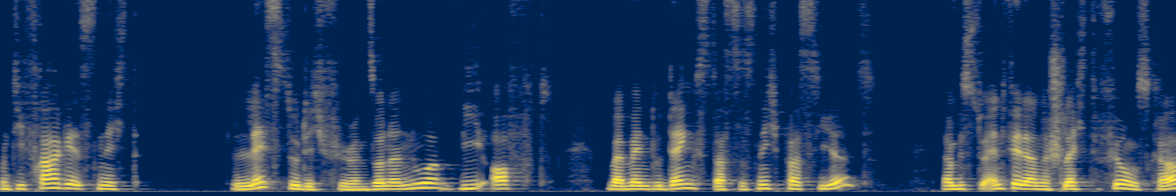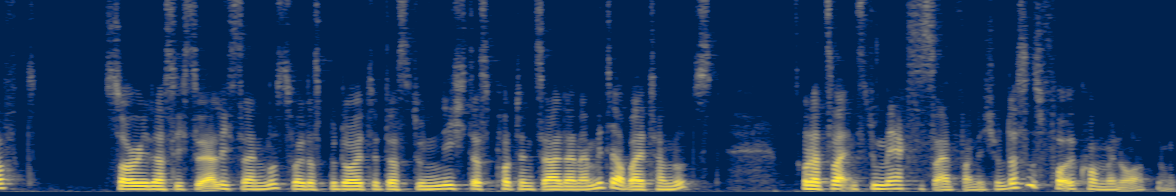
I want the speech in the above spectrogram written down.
Und die Frage ist nicht, lässt du dich führen, sondern nur, wie oft. Weil wenn du denkst, dass das nicht passiert, dann bist du entweder eine schlechte Führungskraft, sorry, dass ich so ehrlich sein muss, weil das bedeutet, dass du nicht das Potenzial deiner Mitarbeiter nutzt, oder zweitens, du merkst es einfach nicht und das ist vollkommen in Ordnung.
